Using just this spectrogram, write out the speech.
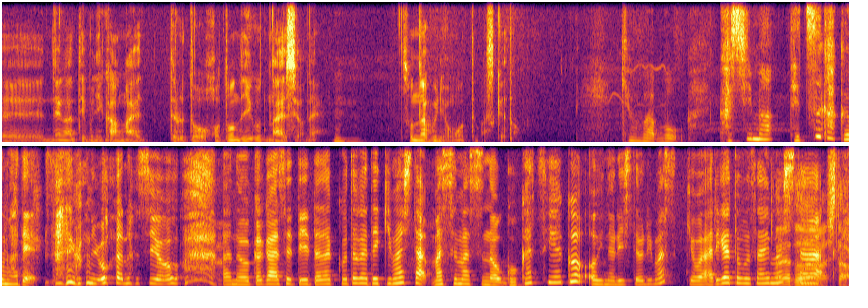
えー、ネガティブに考えてるとほとんどいいことないですよね。うん、そんなふうに思ってますけど。今日はもう鹿島哲学まで最後にお話をあの伺わせていただくことができました。ますますのご活躍をお祈りしております。今日はありがとうございました。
